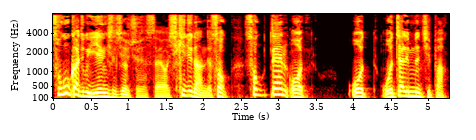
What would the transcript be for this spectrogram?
속옷 가지고 이행실 지어주셨어요. 시키지도 않는데, 속, 속된 옷, 옷, 옷 잘 입는 집합.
